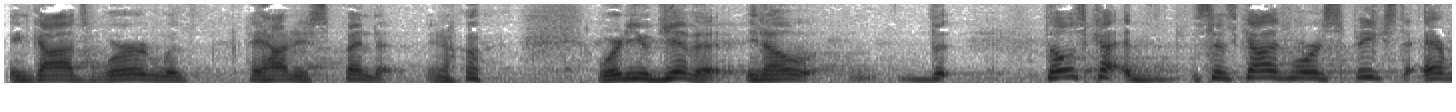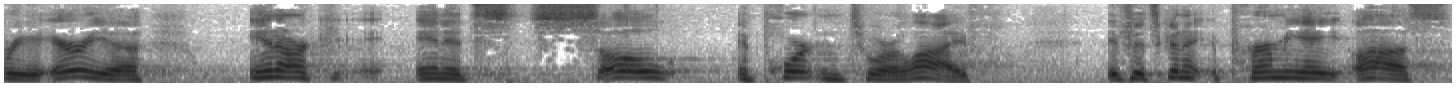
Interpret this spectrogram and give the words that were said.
in God's word with, hey, how do you spend it? You know, where do you give it? You know, the, those since God's word speaks to every area in our, and it's so important to our life, if it's going to permeate us,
